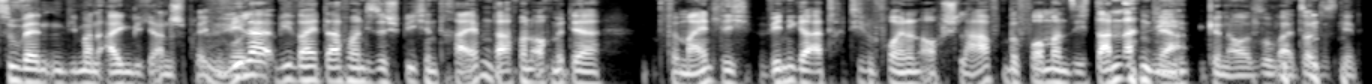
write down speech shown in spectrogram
zuwenden, die man eigentlich ansprechen Wie, wollte. wie weit darf man dieses Spielchen treiben? Darf man auch mit der vermeintlich weniger attraktiven Freundin auch schlafen, bevor man sich dann an die. Ja, genau, so weit sollte es gehen.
